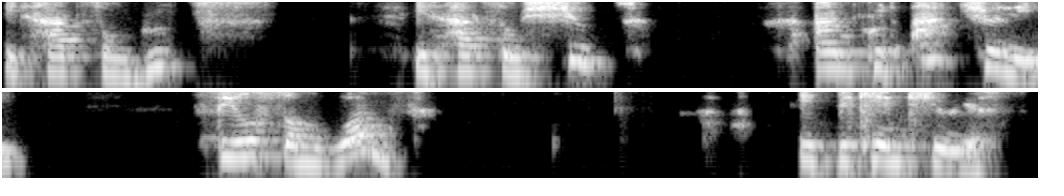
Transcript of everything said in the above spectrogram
It had some roots, it had some shoot, and could actually feel some warmth. It became curious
